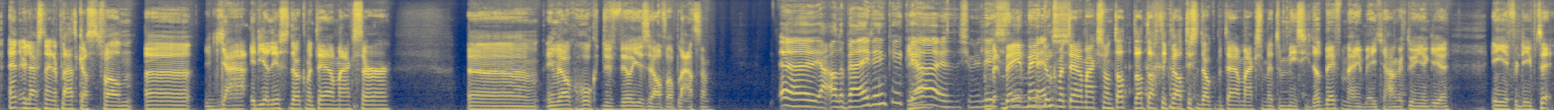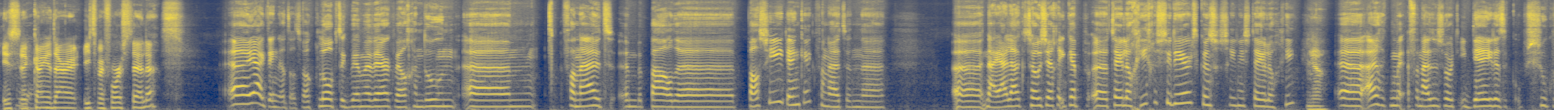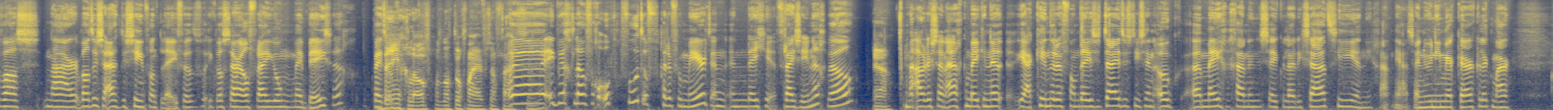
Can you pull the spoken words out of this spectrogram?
En u luistert naar de plaatkast van... Uh, ja, idealist, documentairemaakster. Uh, in welk hok dus wil je zelf wel plaatsen? Uh, ja, allebei denk ik. Ja, ja journalist. Ben, je, ben je documentairemaakster? Want dat, dat dacht ik wel. Het is een documentairemaakster met een missie. Dat bleef bij mij een beetje hangen toen je in je verdiepte. Is, ja. Kan je daar iets bij voorstellen? Uh, ja, ik denk dat dat wel klopt. Ik ben mijn werk wel gaan doen um, vanuit een bepaalde passie, denk ik. Vanuit een. Uh, uh, nou ja, laat ik het zo zeggen. Ik heb uh, theologie gestudeerd, kunstgeschiedenis, theologie. Ja. Uh, eigenlijk vanuit een soort idee dat ik op zoek was naar wat is eigenlijk de zin van het leven. Ik was daar al vrij jong mee bezig. Ik ben je gelovig? Want dan toch maar even zo'n vraag. ik ben gelovig opgevoed of gereformeerd en, en een beetje vrijzinnig wel. Ja. Mijn ouders zijn eigenlijk een beetje net, ja, kinderen van deze tijd. Dus die zijn ook uh, meegegaan in de secularisatie. En die gaan, ja, zijn nu niet meer kerkelijk. Maar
